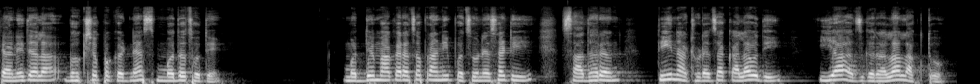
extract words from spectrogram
त्याने त्याला भक्ष्य पकडण्यास मदत होते. मध्यम आकाराचा प्राणी पचवण्यासाठी साधारण तीन आठवड्याचा कालावधी या अजगराला लागतो.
